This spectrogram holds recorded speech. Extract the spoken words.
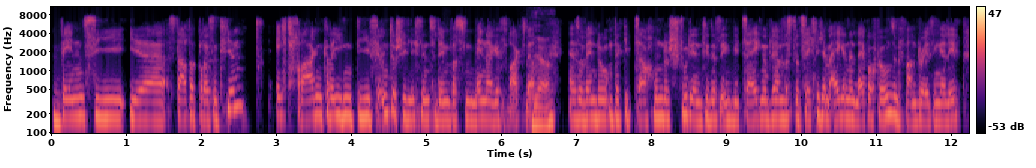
wenn sie ihr Startup präsentieren, echt Fragen kriegen, die sehr unterschiedlich sind zu dem, was Männer gefragt werden. Ja. Also wenn du, und da gibt es auch 100 Studien, die das irgendwie zeigen und wir haben das tatsächlich am eigenen Leib auch bei uns im Fundraising erlebt.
